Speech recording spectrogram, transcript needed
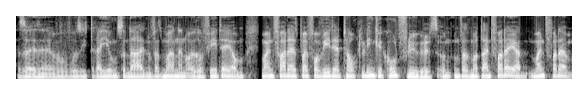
Also, äh, wo, sich drei Jungs unterhalten. Was machen denn eure Väter? Ja, mein Vater ist bei VW, der taucht linke Kotflügels. Und, und was macht dein Vater? Ja, mein Vater,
